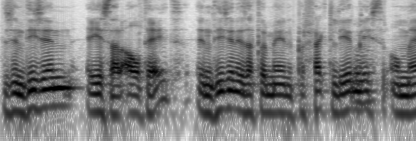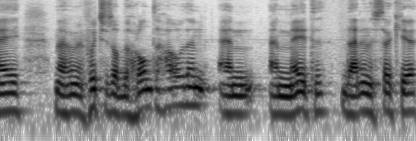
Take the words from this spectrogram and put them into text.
Dus in die zin, hij is daar altijd. In die zin is dat voor mij een perfecte leermeester om mij met mijn voetjes op de grond te houden en, en mij te, daarin een stukje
